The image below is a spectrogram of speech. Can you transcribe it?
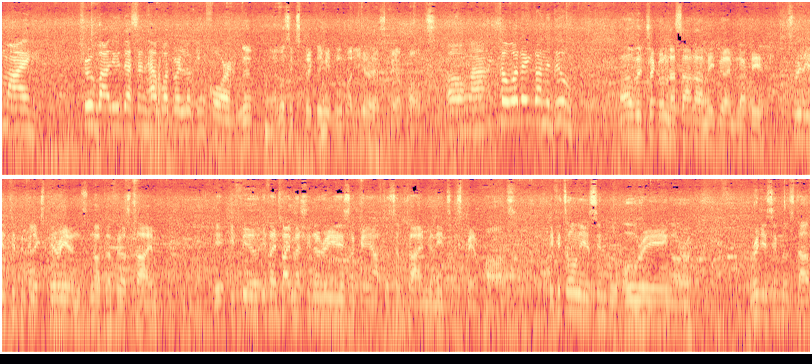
My True Value doesn't have what we're looking for. No, I was expecting it. Nobody here has spare parts. Oh, nga. So what are you gonna do? Uh, I will check on Lazada. Maybe I'm lucky. It's really a typical experience, not the first time. If you, if I buy machineries, okay, after some time you need some spare parts. If it's only a simple O-ring or really simple stuff,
